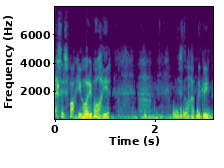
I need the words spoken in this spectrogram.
This is fucking horrible here. I still have the grip.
